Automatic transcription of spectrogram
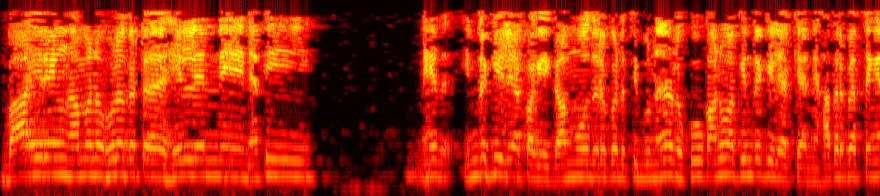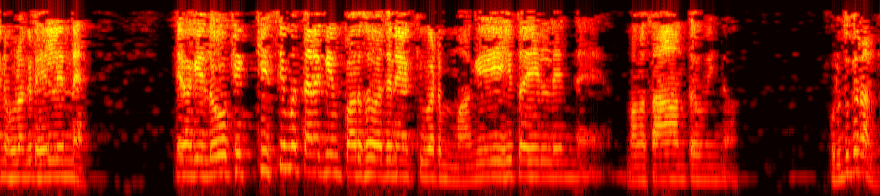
බාහිරෙන් හමන හුලකට හෙල්ලෙන්නේ නැති නේද? ඉන්ද්‍රකීලයක් වගේ ගම්මෝදර කොට තිබුණ ලොකු කණුවක් ඉන්ද්‍රකීලයක් කියන්නේ. හතර පැත්තෙන් එන හුලඟට හෙල්ලෙන්නේ නැහැ. ඒ වගේ ලෝකෙ කිසිම තැනකින් පරස වචනයක් කිව්වට මගේ හිත හෙල්ලෙන්නේ නැහැ. මම සාන්තවම ඉන්නවා. පුරුදු කරන්න.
